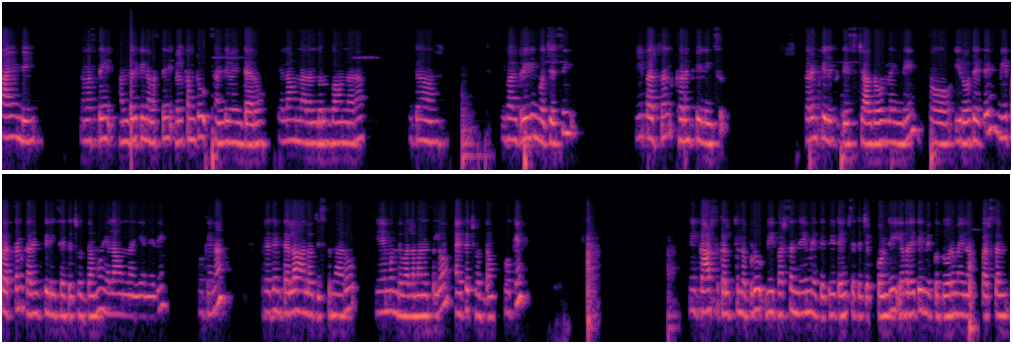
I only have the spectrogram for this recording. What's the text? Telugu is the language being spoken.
హాయ్ అండి. నమస్తే. అందరికీ నమస్తే. వెల్కమ్ టు సండే వింటారు. ఎలా ఉన్నారు అందరూ? బాగున్నారా? ఇక ఇవాళ రీడింగ్ వచ్చేసి మీ person current feelings. Current feelings తీసి చాలా రోజులైంది. సో ఈ రోజు అయితే మీ పర్సన్ కరెంట్ ఫీలింగ్స్ అయితే చూద్దాము. ఎలా ఉన్నాయి అనేది. ఓకేనా? ప్రజెంట్ ఎలా ఆలోచిస్తున్నారు? ఏముంది వాళ్ళ మనసులో? అయితే చూద్దాం. ఓకే? మీ కార్డ్స్ కలుపుతున్నప్పుడు మీ పర్సన్ నేమ్ అయితే త్రీ టైమ్స్ అయితే చెప్పుకోండి. ఎవరైతే మీకు దూరమైన పర్సన్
